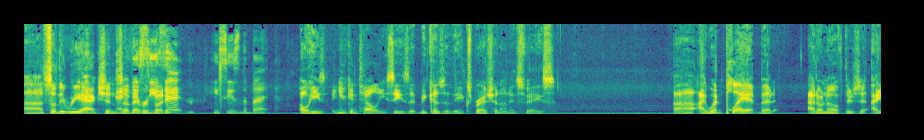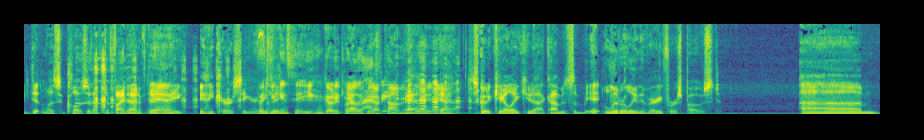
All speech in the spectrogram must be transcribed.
Uh, so the reactions and of he everybody. Sees it. He sees the butt. Oh, he's you can tell he sees it because of the expression on his face. Uh, I would play it, but I don't know if there's. I didn't listen close enough to find out if there's Yeah. any any cursing or anything. But you can see, you can go to People are KLQ.com and see. Yeah. Just go to klaq.com. It's the, it, literally the very first post. Um,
